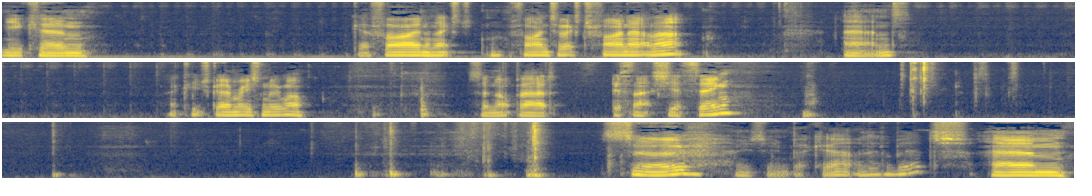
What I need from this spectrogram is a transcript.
You can get fine and extra fine to extra fine out of that. And that keeps going reasonably well. So not bad if that's your thing. So, let me zoom back out a little bit. Um,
